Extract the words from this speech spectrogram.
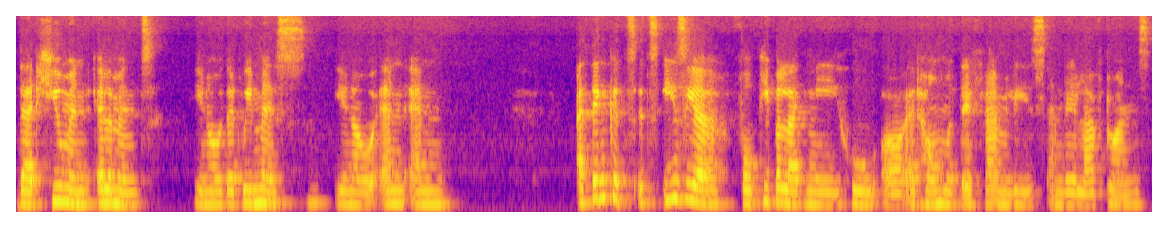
that human element you know that we miss you know and and I think it's it's easier for people like me who are at home with their families and their loved ones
